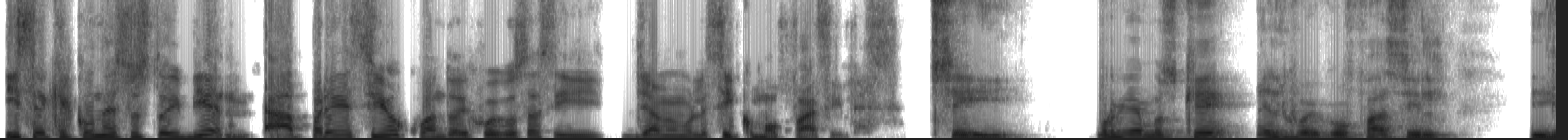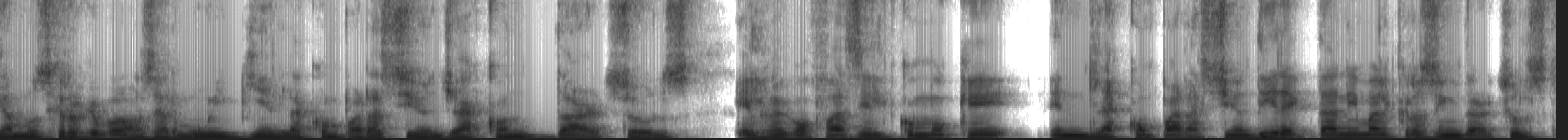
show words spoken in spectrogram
y sé que con eso estoy bien. Aprecio cuando hay juegos así, llamémosle así, como fáciles. Sí, porque digamos que el juego fácil digamos, creo que podemos hacer muy bien la comparación ya con Dark Souls. El juego fácil como que en la comparación directa Animal Crossing Dark Souls,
